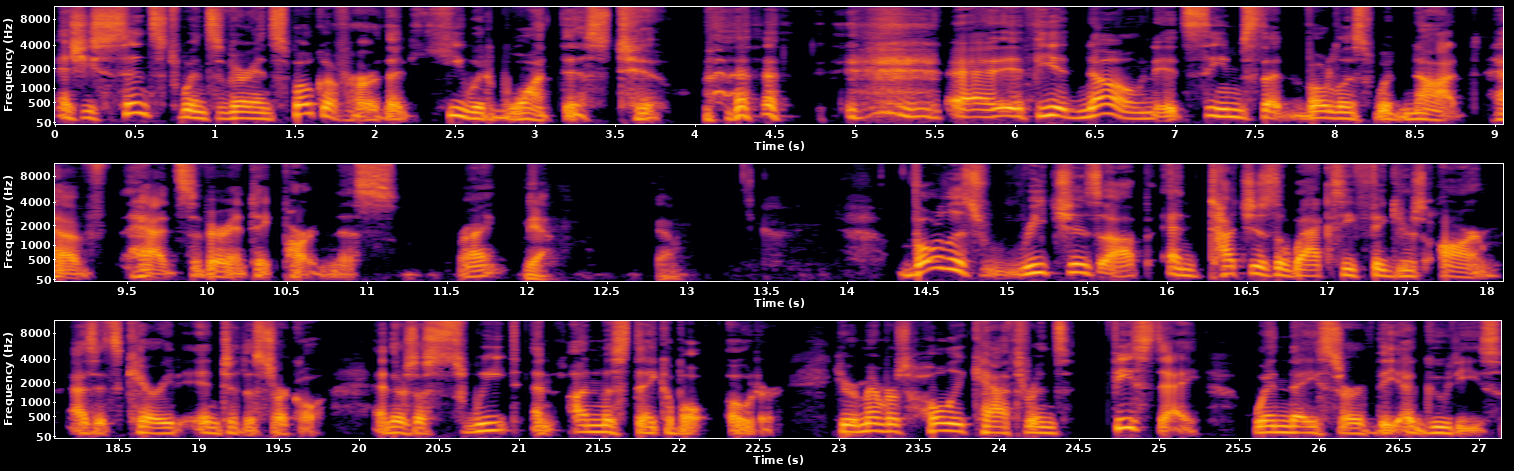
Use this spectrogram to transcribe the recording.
And she sensed when Severian spoke of her that he would want this too. and if he had known, it seems that Vodalus would not have had Severian take part in this, right? Yeah. Yeah. Vodalus reaches up and touches the waxy figure's arm as it's carried into the circle, and there's a sweet and unmistakable odor. He remembers Holy Catherine's feast day when they served the agoutis.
